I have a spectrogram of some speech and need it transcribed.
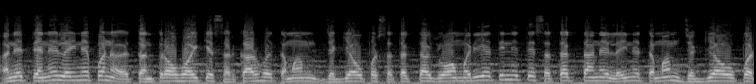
અને તેને લઈને પણ તંત્ર હોય કે સરકાર હોય, તમામ જગ્યાઓ ઉપર સતર્કતા જોવા મળી હતી ને, તે સતર્કતાને લઈને તમામ જગ્યાઓ ઉપર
